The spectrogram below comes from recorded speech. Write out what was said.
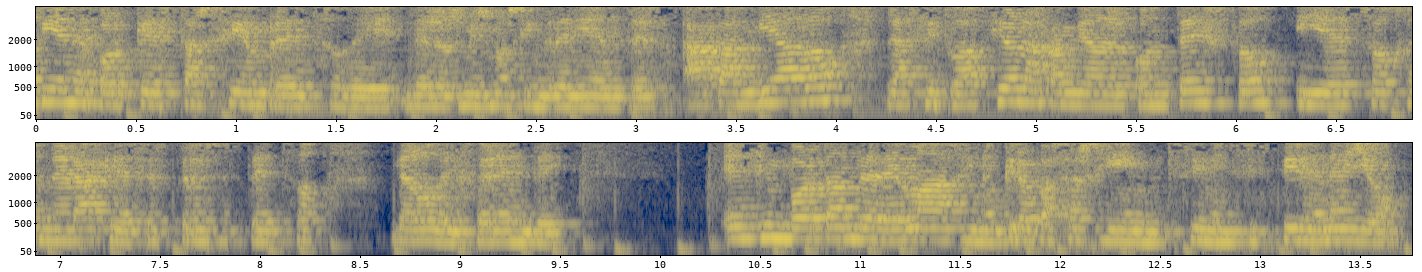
tiene por qué estar siempre hecho de, de, los mismos ingredientes. Ha cambiado la situación, ha cambiado el contexto y eso genera que ese estrés esté hecho de algo diferente. Es importante además, y no quiero pasar sin, sin insistir en ello,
